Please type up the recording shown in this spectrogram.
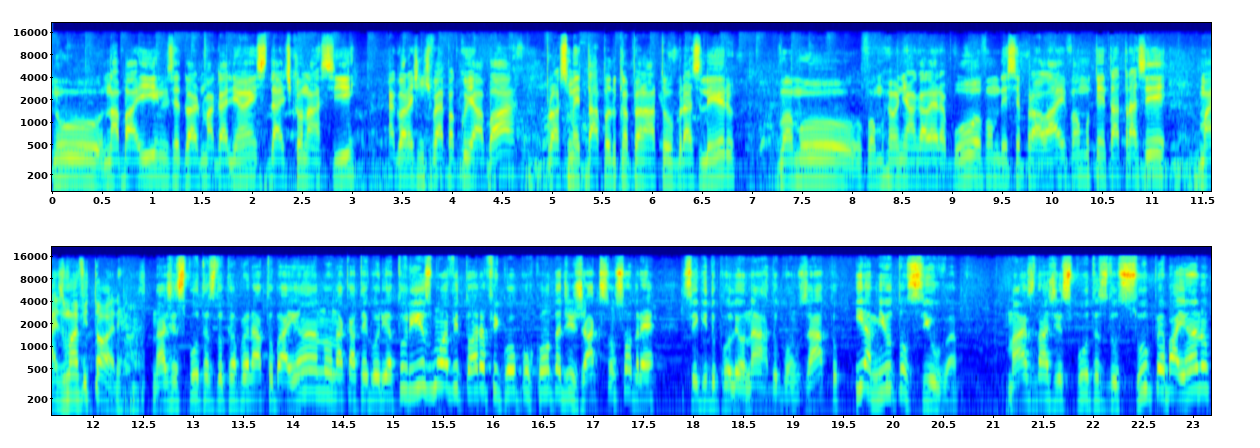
no, na Bahia, em Luiz Eduardo Magalhães, cidade que eu nasci. Agora a gente vai para Cuiabá, próxima etapa do Campeonato Brasileiro. Vamos, vamos reunir a galera boa, vamos descer para lá e vamos tentar trazer mais uma vitória. Nas disputas do Campeonato Baiano, na categoria Turismo, a vitória ficou por conta de Jackson Sodré, seguido por Leonardo Gonzato e Hamilton Silva. Mas nas disputas do Super Baiano,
